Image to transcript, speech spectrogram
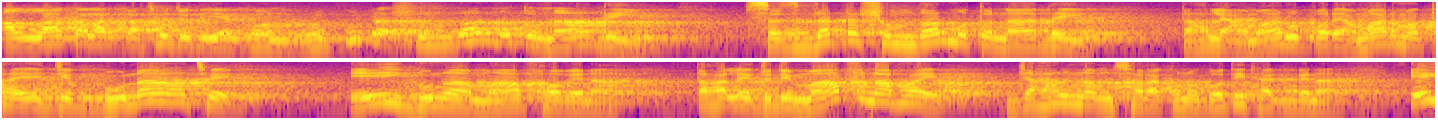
আল্লাহ তালার কাছে যদি এখন রুকুটা সুন্দর মতো না দেই, সজদাটা সুন্দর মতো না দেই, তাহলে আমার উপরে, আমার মাথায় যে গুণা আছে, এই গুণা মাফ হবে না। তাহলে যদি মাফ না হয় জাহাল নাম ছাড়া কোনো গতি থাকবে না। এই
